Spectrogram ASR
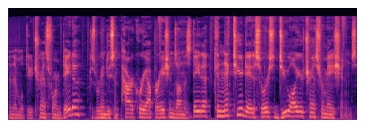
and then we'll do transform data because we're going to do some Power Query operations on this data. Connect to your data source, do all your transformations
